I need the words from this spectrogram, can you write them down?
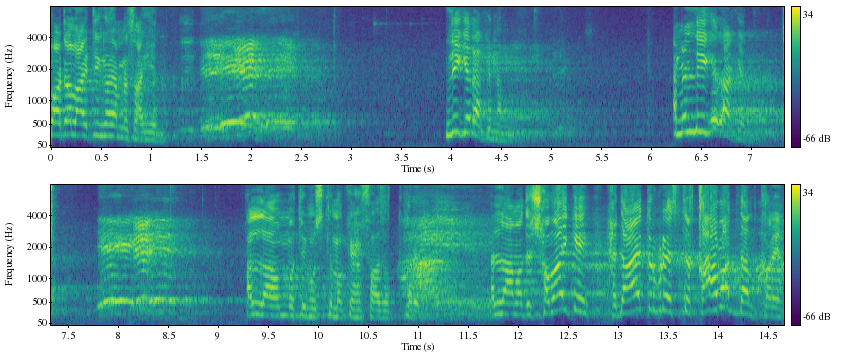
কয়টা লাইটিং হয় আপনি চাইয়েন? লিখে রাখেন আপনি। আপনি লিখে রাখেন। আল্লাহ উম্মতি মুসলিমকে হেফাজত করেন আল্লাহ আমাদের সবাইকে হেদায়তের উপরে ইস্তেকামত দান করেন।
